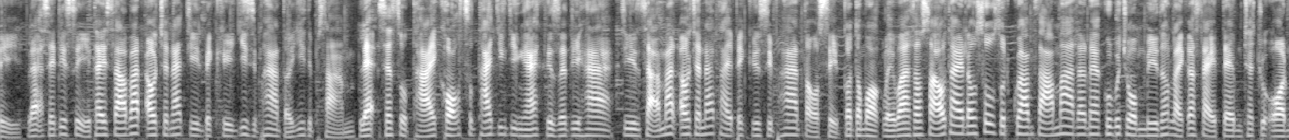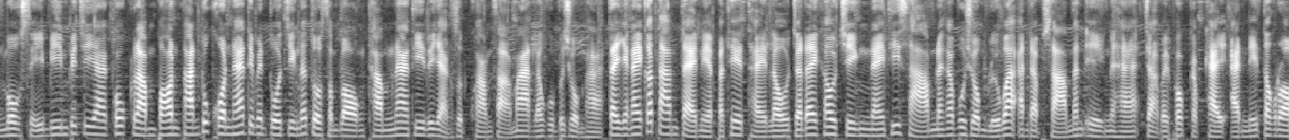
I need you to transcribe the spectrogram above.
14 และเซตที่ 4 ไทยสามารถเอาชนะจีนไปคือ 25 ต่อ 23 และเซตสุดท้ายของสุดท้ายจริงๆฮะคือเซตที่ 5 จีนสามารถเอาชนะไทยไปคือ 15 ต่อ 10 ก็ต้องบอกเลยว่าสาวๆไทยเราสู้สุดความสามารถแล้วนะคุณผู้ชมมีเท่าไหร่ก็ใส่เต็มชัชจุออนโมกศรีบีมพิชยาโกกรัมพรพันทุกคนนะที่เป็นตัวจริงและตัวสำรองทำหน้าที่ได้อย่างสุดความสามารถแล้วคุณผู้ชมฮะแต่ยังไงก็ตามแต่เนี่ยประเทศไทยเราจะได้เข้าชิงในที่ 3 นะครับผู้ชมหรือว่าอันดับ 3 นั่นเองนะฮะจะไปพบกับใครอันนี้ต้องรอ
